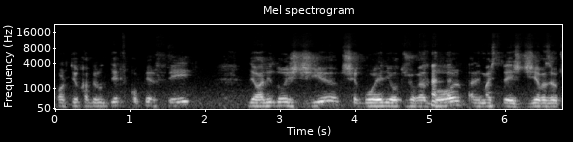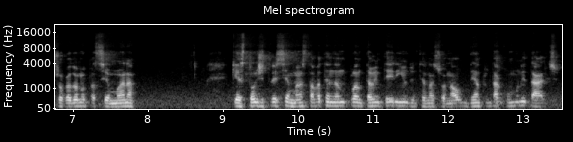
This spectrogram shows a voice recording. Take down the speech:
Cortei o cabelo dele, ficou perfeito. Deu ali dois dias, chegou ele e outro jogador, ali mais três dias, mas outro jogador na outra semana. Questão de três semanas, estava atendendo o plantão inteirinho do Internacional dentro da comunidade.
